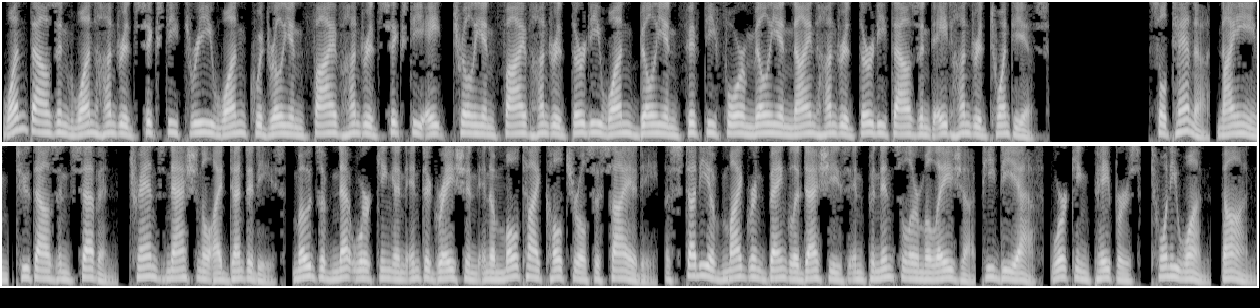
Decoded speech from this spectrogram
1163 1 quadrillion 568 trillion 531 billion 54 million 930,820 Sultana, Naeem 2007, Transnational Identities, Modes of Networking and Integration in a Multicultural Society, A Study of Migrant Bangladeshis in Peninsular Malaysia PDF, Working Papers, 21, Bonn,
